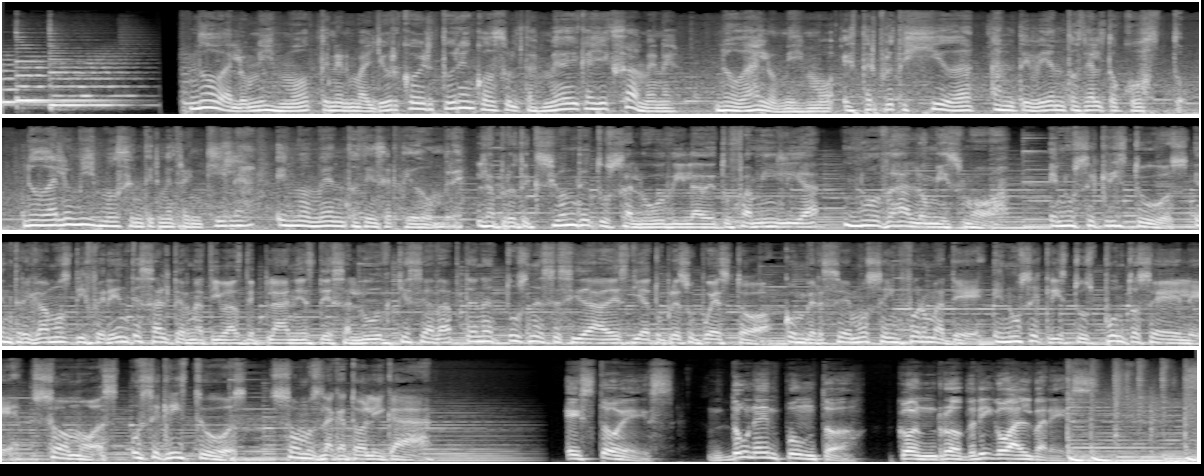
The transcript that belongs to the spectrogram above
No da lo mismo tener mayor cobertura en consultas médicas y exámenes. No da lo mismo estar protegida ante eventos de alto costo. No da lo mismo sentirme tranquila en momentos de incertidumbre. La protección de tu salud y la de tu familia no da lo mismo. En Usecristus entregamos diferentes alternativas de planes de salud que se adaptan a tus necesidades y a tu presupuesto. Conversemos e infórmate en usecristus.cl. Somos Usecristus. Somos la Católica. Esto es Duna en Punto con Rodrigo Álvarez.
